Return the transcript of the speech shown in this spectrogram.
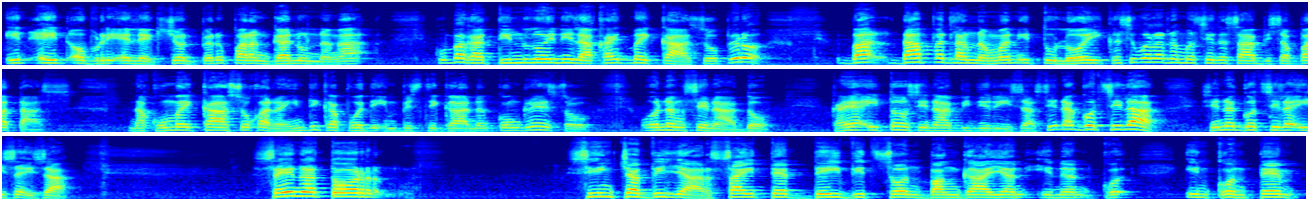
in aid of re-election. Pero parang ganun na nga. Kumbaga tinuloy nila kahit may kaso. Pero ba, dapat lang naman ituloy. Kasi wala naman sinasabi sa batas na kung may kaso ka na hindi ka pwede imbestigahan ng Kongreso o ng Senado. Kaya ito sinabi ni Risa, sinagot sila, sinagot sila isa-isa. Senator Cynthia Villar cited Davidson Bangayan in, an, in contempt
